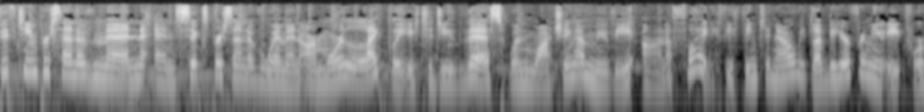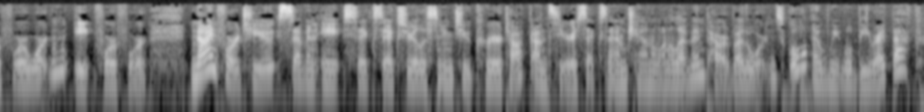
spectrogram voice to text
15% of men and 6% of women are more likely to do this when watching a movie on a flight. If you think you know, we'd love to hear from you. 844 Wharton, 844 942 7866. You're listening to Career Talk on Sirius XM, Channel 111, powered by the Wharton School, and we will be right back.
